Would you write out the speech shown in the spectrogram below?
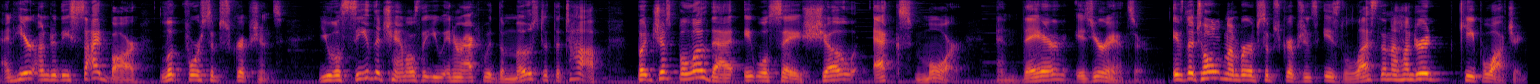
and here under the sidebar, look for subscriptions. You will see the channels that you interact with the most at the top, but just below that, it will say show X more, and there is your answer. If the total number of subscriptions is less than 100, keep watching.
